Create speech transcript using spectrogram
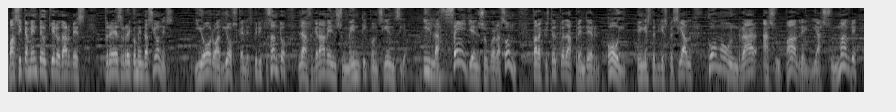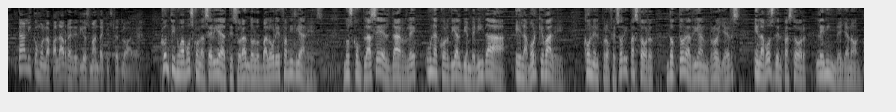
Básicamente hoy quiero darles tres recomendaciones y oro a Dios que el Espíritu Santo las grabe en su mente y conciencia y las selle en su corazón para que usted pueda aprender hoy, en este día especial, cómo honrar a su padre y a su madre tal y como la palabra de Dios manda que usted lo haga. Continuamos con la serie Atesorando los Valores Familiares. Nos complace el darle una cordial bienvenida a El Amor que Vale con el profesor y pastor Dr. Adrián Rogers en la voz del pastor Lenín de Llanón.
